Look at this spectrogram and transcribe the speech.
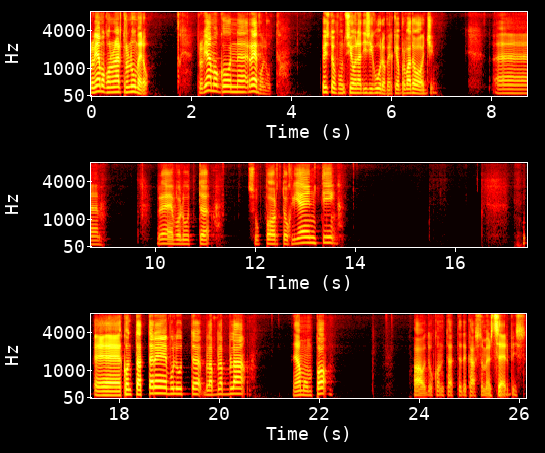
Proviamo con un altro numero. Proviamo con Revolut. Questo funziona di sicuro perché ho provato oggi. Eh, Revolut supporto clienti. Eh, contatta Revolut, bla bla bla. Vediamo un po'. How do contact the customer service?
